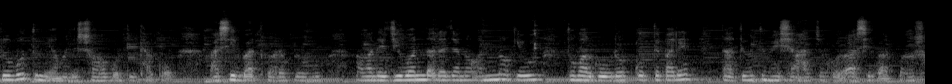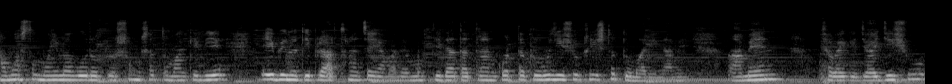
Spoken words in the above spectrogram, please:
প্রভু, তুমি আমাদের সহবর্তী থাকো, আশীর্বাদ করো প্রভু। আমাদের জীবন দ্বারা যেন অন্য কেউ তোমার গৌরব করতে পারে, তাতেও তুমি সাহায্য করো, আশীর্বাদ করো। সমস্ত মহিমা গৌরব প্রশংসা তোমাকে দিয়ে এই বিনতি প্রার্থনা চাই আমাদের মুক্তিদাতা ত্রাণকর্তা প্রভু যীশু খ্রিস্ট তোমারই নামে। আমেন। সবাইকে জয় যিশু।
